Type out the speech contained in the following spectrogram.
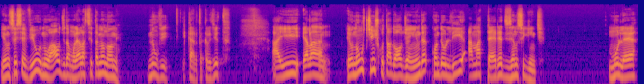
e eu não sei se você viu, no áudio da mulher ela cita meu nome. Não vi. E, cara, tu acredita? Aí ela. Eu não tinha escutado o áudio ainda quando eu li a matéria dizendo o seguinte: mulher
